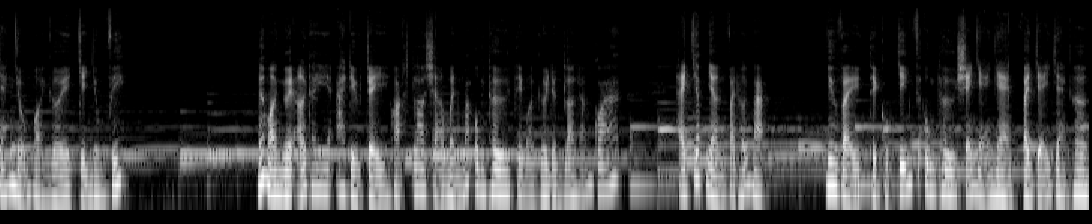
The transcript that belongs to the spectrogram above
nhắn nhủ mọi người chị Nhung viết. Nếu mọi người ở đây ai điều trị hoặc lo sợ mình mắc ung thư thì mọi người đừng lo lắng quá. Hãy chấp nhận và đối mặt. Như vậy thì cuộc chiến với ung thư sẽ nhẹ nhàng và dễ dàng hơn.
